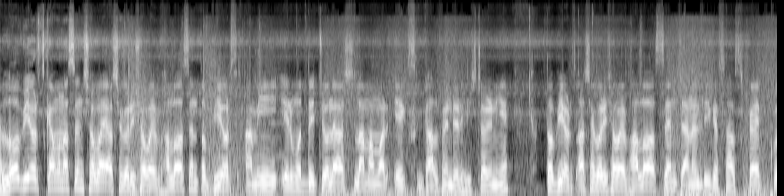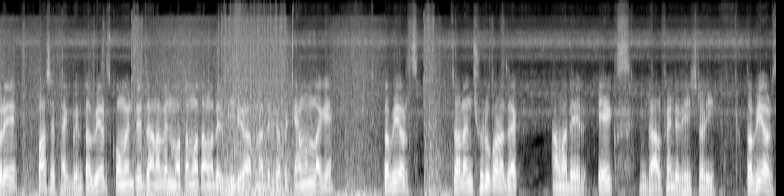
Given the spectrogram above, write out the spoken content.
হ্যালো ভিওর্স কেমন আছেন সবাই? আশা করি সবাই ভালো আছেন। তো ভিওর্স আমি এর মধ্যে চলে আসলাম আমার এক্স গার্লফ্রেন্ডের হিস্টোরি নিয়ে। তো ভিওর্স আশা করি সবাই ভালো আছেন। চ্যানেলটিকে সাবস্ক্রাইব করে পাশে থাকবেন। তো ভিওর্স কমেন্টে জানাবেন মতামত আমাদের ভিডিও আপনাদের কাছে কেমন লাগে। তো ভিওর্স চলেন শুরু করা যাক আমাদের এক্স গার্লফ্রেন্ডের হিস্টোরি তো ভিওর্স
